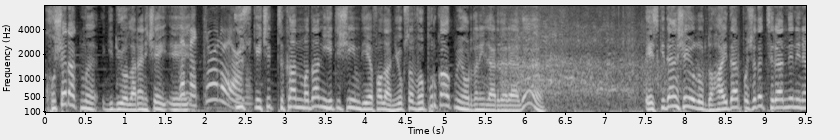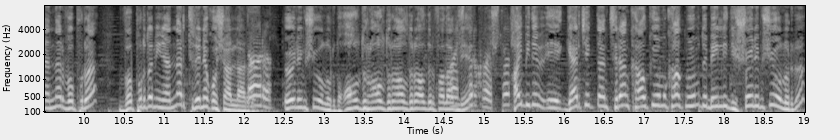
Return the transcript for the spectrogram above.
Koşarak mı gidiyorlar hani şey e, Demek ki öyle yani. üst geçit tıkanmadan yetişeyim diye falan. Yoksa vapur kalkmıyor oradan ileride herhalde değil mi? Eskiden şey olurdu Haydarpaşa'da trenden inenler vapura vapurdan inenler trene koşarlardı. Doğru. Öyle bir şey olurdu. Aldır aldır aldır aldır falan Koştur, diye. koştur. Hay bir de e, gerçekten tren kalkıyor mu kalkmıyor mu da belli değil. Şöyle bir şey olurdu.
